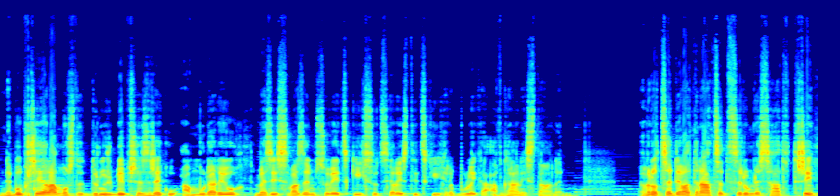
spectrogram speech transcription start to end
nebo přejela most družby přes řeku Amudariu mezi Svazem sovětských socialistických republik a Afghánistánem. V roce 1973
